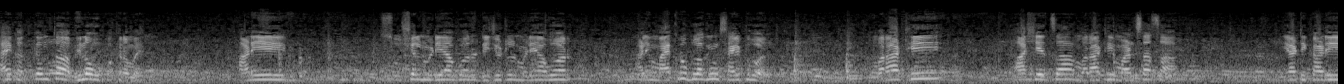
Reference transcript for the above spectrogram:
हा एक अत्यंत अभिनव उपक्रम आहे. आणि सोशल मीडियावर डिजिटल मीडियावर आणि मायक्रो ब्लॉगिंग साईटवर मराठी भाषेचा मराठी माणसाचा या ठिकाणी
